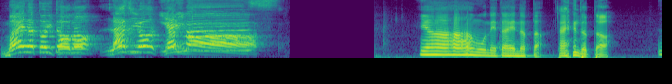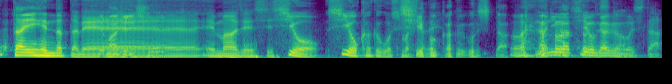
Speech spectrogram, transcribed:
前田と伊藤のラジオやります。いやーもうね大変だった。大変だった。大変だったね。エマージェンシー。エマージェンシー死を死を覚悟しま死したね。を覚悟した。何があったんですか？死を覚悟した。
